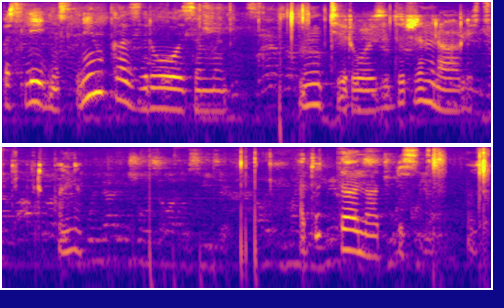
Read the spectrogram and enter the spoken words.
Последня сторінка з розами. Мені ці рози дуже нравляться. Так прикольно. А тут та надпись. Ось.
